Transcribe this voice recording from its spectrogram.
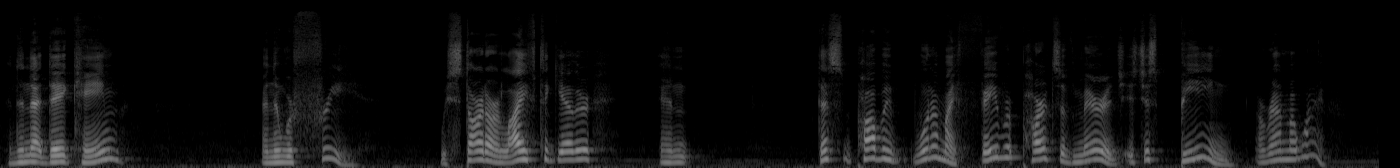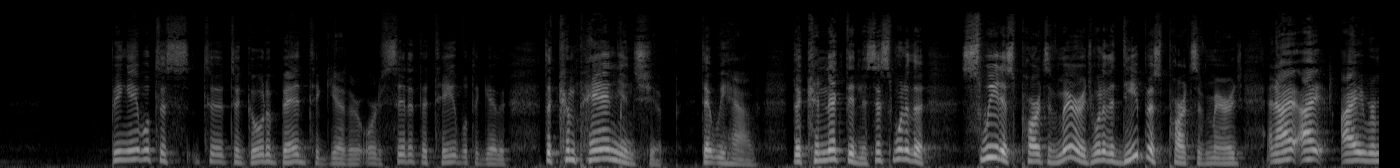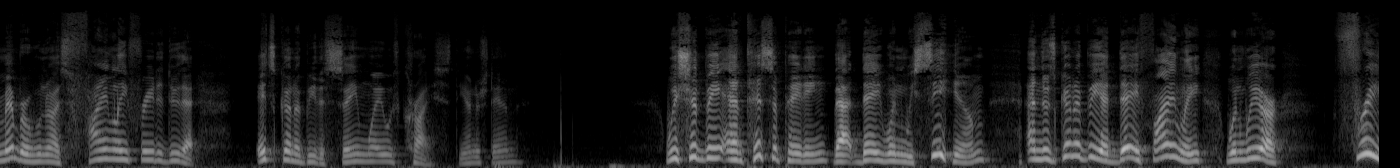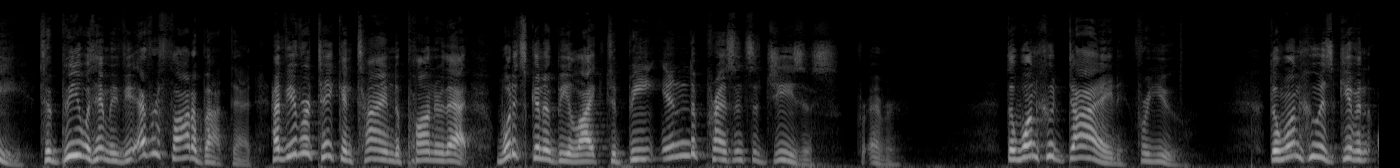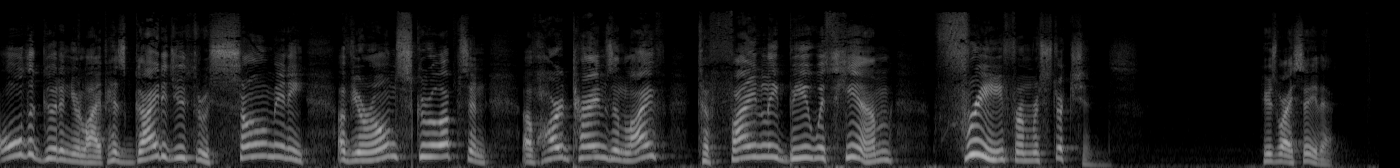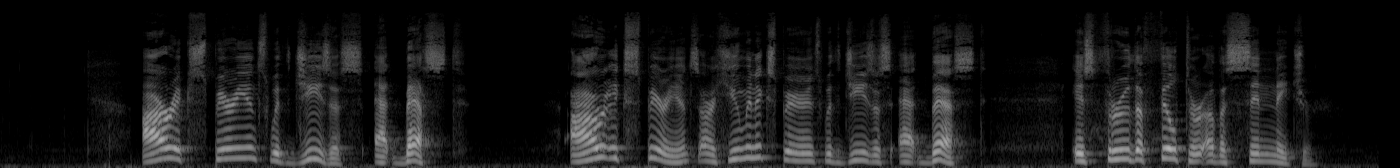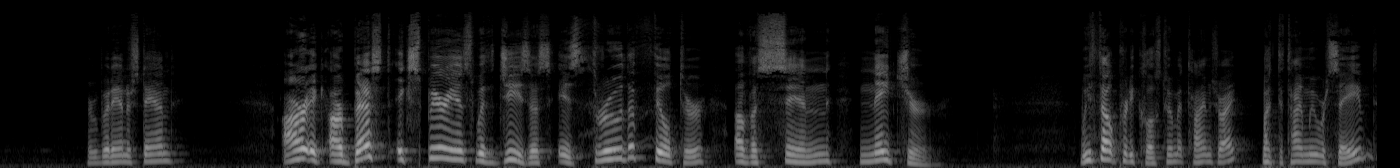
And then that day came and then we're free. We start our life together, and that's probably one of my favorite parts of marriage is just being around my wife. Being able to, to, to go to bed together or to sit at the table together. The companionship that we have, the connectedness. That's one of the sweetest parts of marriage, one of the deepest parts of marriage. And I, I, I remember when I was finally free to do that. It's going to be the same way with Christ. Do you understand? We should be anticipating that day when we see Him, and there's going to be a day finally when we are free to be with Him. Have you ever thought about that? Have you ever taken time to ponder that? What it's going to be like to be in the presence of Jesus forever. The one who died for you. The one who has given all the good in your life, has guided you through so many of your own screw ups and of hard times in life, to finally be with Him free from restrictions. Here's why I say that. Our experience with Jesus, at best, our experience, our human experience with Jesus at best, is through the filter of a sin nature. Everybody understand? Our, our best experience with Jesus is through the filter of a sin nature. We felt pretty close to Him at times, right? Like the time we were saved.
